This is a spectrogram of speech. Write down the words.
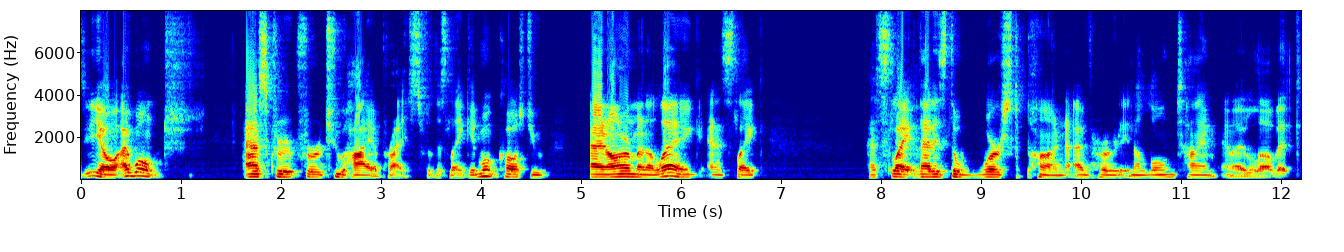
you know, I won't ask for, for too high a price for this leg. It won't cost you an arm and a leg, and it's like, that's like, that is the worst pun I've heard in a long time, and I love it.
